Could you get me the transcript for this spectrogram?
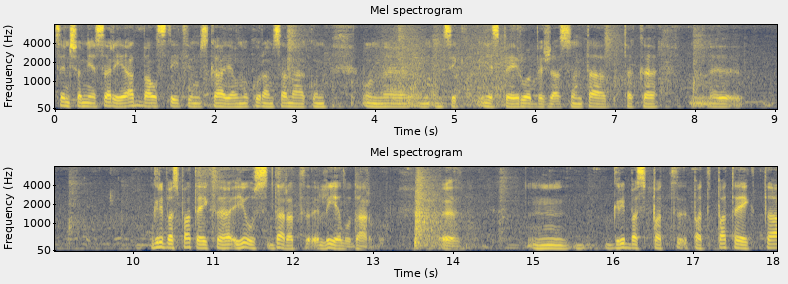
cenšamies arī atbalstīt jums, kā jau no kurām sanāk, un, un, un, un cik iespēja robežās. Tā, tā kā, eh, gribas pateikt, jūs darat lielu darbu. Gribas pat, pat pateikt tā,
